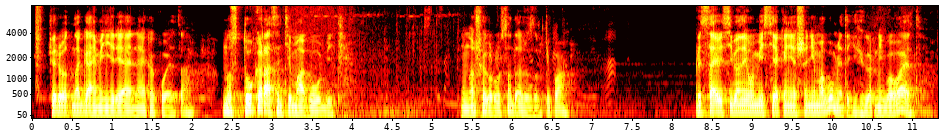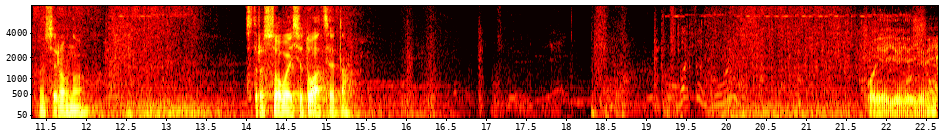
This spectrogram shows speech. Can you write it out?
Вперед ногами нереальное какое-то. Ну столько раз антимага убить. Немножко грустно даже за типа. Представить себя на его месте я, конечно, не могу, у меня таких игр не бывает, но все равно. Стрессовая ситуация это. Ой-ой-ой-ой.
